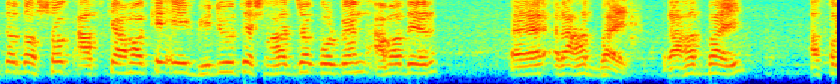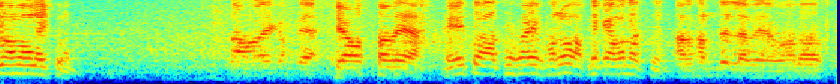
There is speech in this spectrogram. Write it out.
সম্মানিত দর্শক আজকে আমাকে এই ভিডিওতে সাহায্য করবেন আমাদের রাহাত ভাই। রাহাত ভাই আসসালামু আলাইকুম। আসসালামু আলাইকুম ভাইয়া। কি অবস্থা ভাইয়া? এই তো আছে ভাই ভালো। আপনি কেমন আছেন? আলহামদুলিল্লাহ ভাইয়া ভালো আছে।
